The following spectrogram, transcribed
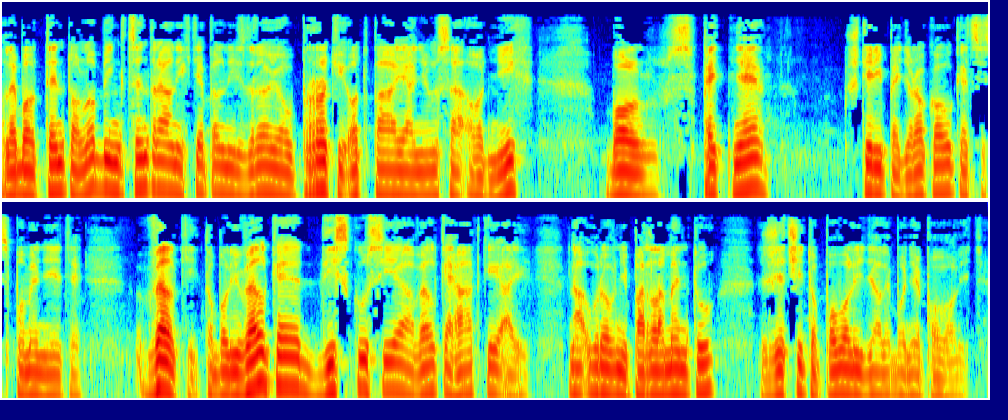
lebo tento lobbying centrálnych tepelných zdrojov proti odpájaniu sa od nich bol spätne 4-5 rokov, keď si spomeniete, veľký. To boli veľké diskusie a veľké hádky aj na úrovni parlamentu, že či to povoliť alebo nepovoliť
